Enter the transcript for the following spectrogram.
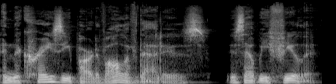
And the crazy part of all of that is, is that we feel it.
